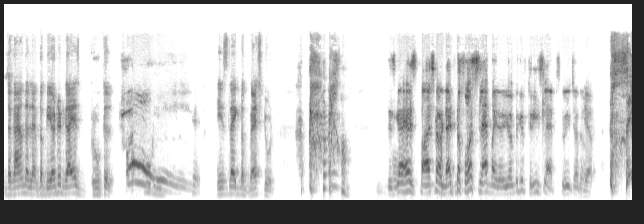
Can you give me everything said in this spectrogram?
the guy on the left the bearded guy is brutal Oh. he's like the best dude This guy has passed out. That's the first slap, by the way. You have to give three slaps to each other. yeah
